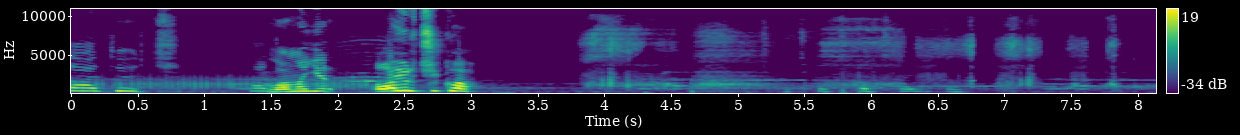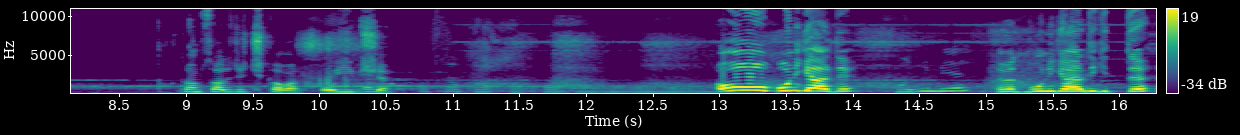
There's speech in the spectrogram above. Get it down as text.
saat 3. Hadi. Lan hayır. Hayır Chica. Hadi, hadi, hadi, hadi. Tam sadece Chica var. O iyi bir şey. Oo Bonnie geldi. Boy mi? Evet Bonnie geldi gitti.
